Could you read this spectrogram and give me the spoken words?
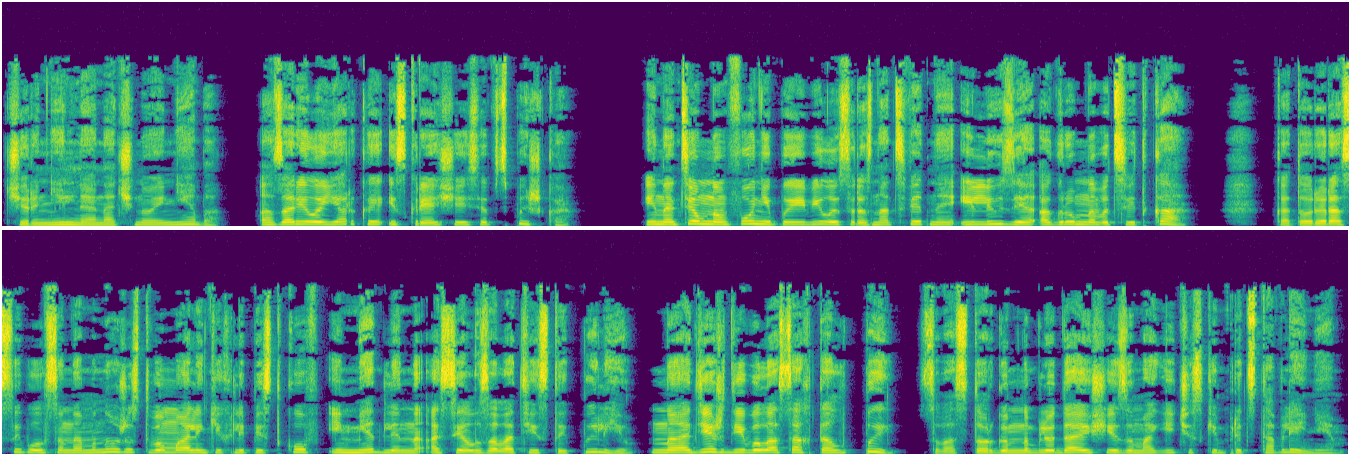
Чернильное ночное небо озарила яркая искрящаяся вспышка и на темном фоне появилась разноцветная иллюзия огромного цветка, который рассыпался на множество маленьких лепестков и медленно осел золотистой пылью на одежде и волосах толпы, с восторгом наблюдающей за магическим представлением.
